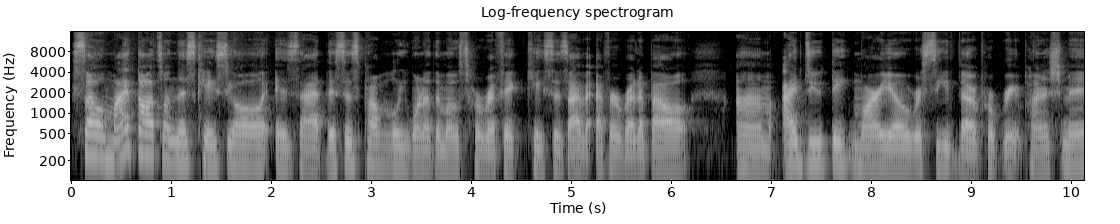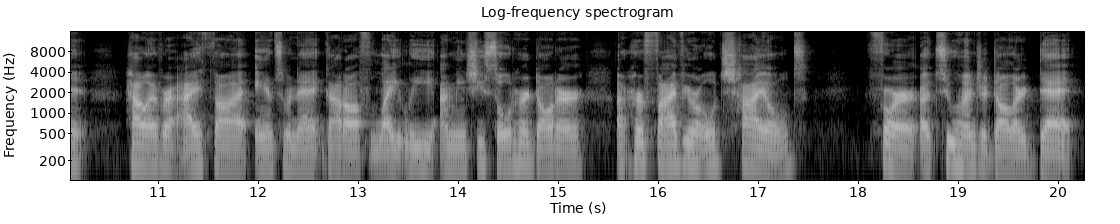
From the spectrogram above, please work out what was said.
So, my thoughts on this case, y'all, is that this is probably one of the most horrific cases I've ever read about. Um, I do think Mario received the appropriate punishment. However, I thought Antoinette got off lightly. I mean, she sold her daughter, uh, her five year old child, for a $200 debt.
